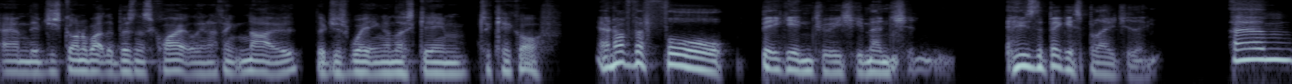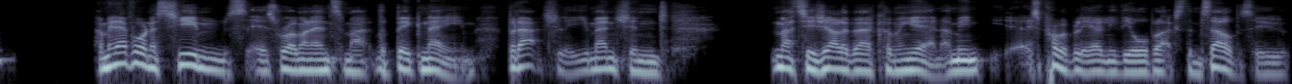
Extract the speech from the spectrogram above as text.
And um, they've just gone about the business quietly. And I think now they're just waiting on this game to kick off. And of the four big injuries you mentioned, who's the biggest blow, do you think? Um, I mean, everyone assumes it's Romain Ntamack, the big name, but actually, you mentioned Mathieu Jalibert coming in. I mean, it's probably only the All Blacks themselves who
